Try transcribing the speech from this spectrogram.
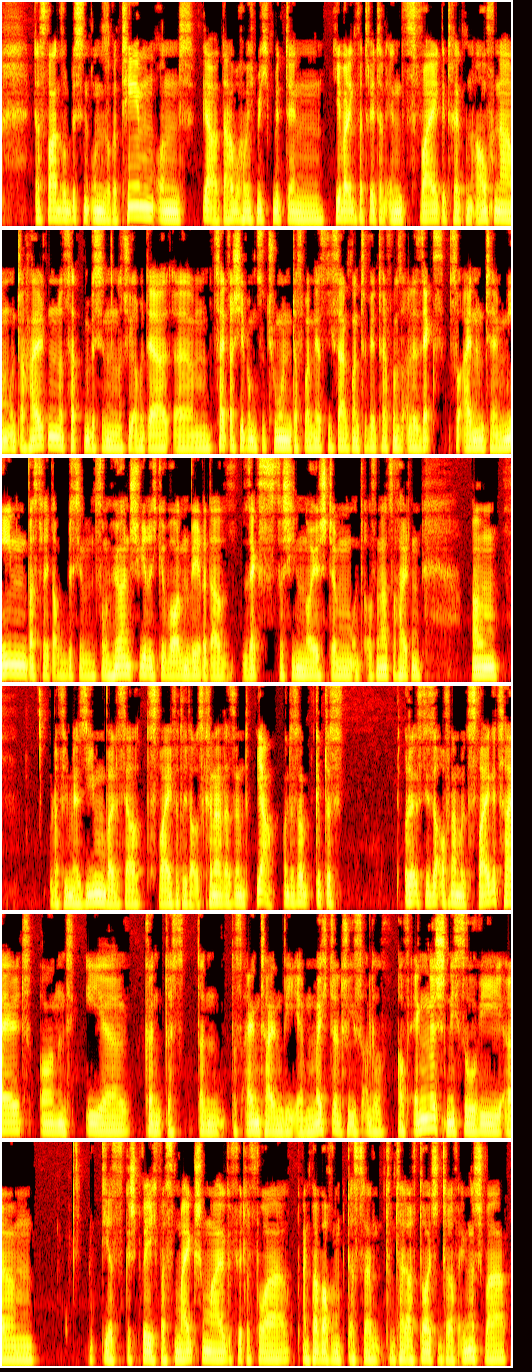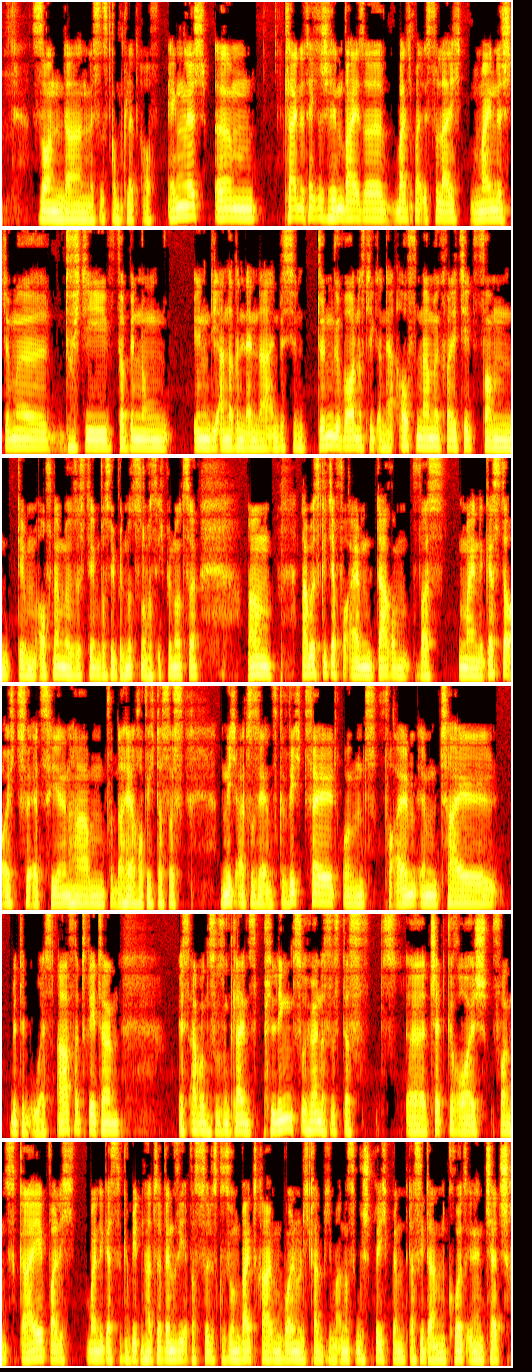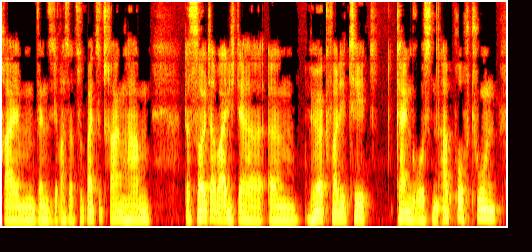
Das waren so ein bisschen unsere Themen und ja, darüber habe ich mich mit den jeweiligen Vertretern in zwei getrennten Aufnahmen unterhalten. Das hat ein bisschen natürlich auch mit der ähm, Zeitverschiebung zu tun, dass man jetzt nicht sagen konnte, wir treffen uns alle sechs zu einem Termin, was vielleicht auch ein bisschen zum Hören schwierig geworden wäre, da sechs verschiedene neue Stimmen und auseinanderzuhalten. Ähm, oder vielmehr sieben, weil es ja zwei Vertreter aus Kanada sind. Ja, und deshalb gibt es oder ist diese Aufnahme zweigeteilt und ihr könnt das dann das einteilen, wie ihr möchtet. Natürlich ist es alles auf Englisch, nicht so wie ähm, das Gespräch, was Mike schon mal geführt hat vor ein paar Wochen, das dann zum Teil auf Deutsch und Teil auf Englisch war, sondern es ist komplett auf Englisch. Ähm, kleine technische Hinweise. Manchmal ist vielleicht meine Stimme durch die Verbindung in die anderen Länder ein bisschen dünn geworden. Das liegt an der Aufnahmequalität von dem Aufnahmesystem, was wir benutzen oder was ich benutze. Ähm, aber es geht ja vor allem darum, was meine Gäste euch zu erzählen haben. Von daher hoffe ich, dass das nicht allzu sehr ins Gewicht fällt und vor allem im Teil mit den USA-Vertretern ist ab und zu so ein kleines Pling zu hören. Das ist das äh, Chatgeräusch von Skype, weil ich meine Gäste gebeten hatte, wenn sie etwas zur Diskussion beitragen wollen und ich gerade mit jemand anderes im Gespräch bin, dass sie dann kurz in den Chat schreiben, wenn sie was dazu beizutragen haben. Das sollte aber eigentlich der ähm, Hörqualität keinen großen Abbruch tun.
